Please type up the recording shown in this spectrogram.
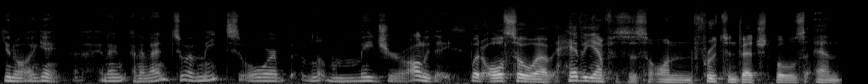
you know, again, an, an event to have meat or major holidays. But also a heavy emphasis on fruits and vegetables and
